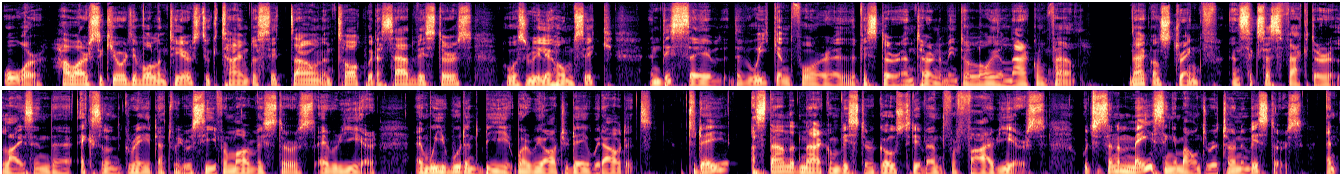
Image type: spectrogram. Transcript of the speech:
or how our security volunteers took time to sit down and talk with a sad visitor who was really homesick, and this saved the weekend for uh, the visitor and turned him into a loyal NärCon fan. NärCon's strength and success factor lies in the excellent grade that we receive from our visitors every year, and we wouldn't be where we are today without it. Today, a standard NärCon visitor goes to the event for five years, which is an amazing amount of returning visitors, and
